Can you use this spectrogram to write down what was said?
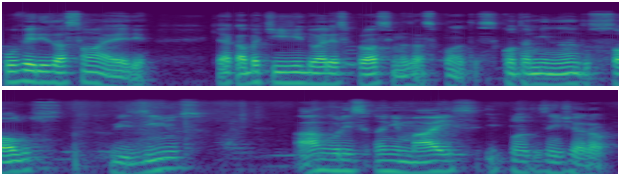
pulverização aérea, que acaba atingindo áreas próximas às plantas, contaminando solos vizinhos, árvores, animais e plantas em geral.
